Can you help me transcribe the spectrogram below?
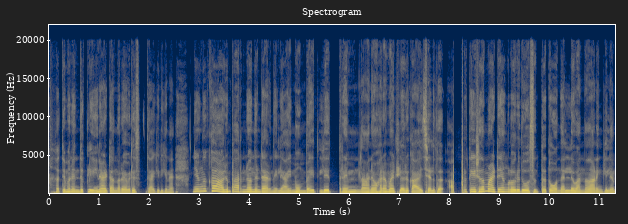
സത്യം പറഞ്ഞാൽ എന്ത് ക്ലീൻ ആയിട്ടാണെന്നറിയാം അവർ ഇതാക്കിയിരിക്കുന്നത് ഞങ്ങൾക്ക് ആരും പറഞ്ഞു തന്നിട്ടുണ്ടായിരുന്നില്ല ഈ മുംബൈയിൽ ഇത്രയും മനോഹരമായിട്ടുള്ളൊരു കാഴ്ചയുള്ളത്. അപ്രതീക്ഷിതമായിട്ട് ഞങ്ങൾ ഒരു ദിവസത്തെ തോന്നലിൽ വന്നതാണെങ്കിലും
